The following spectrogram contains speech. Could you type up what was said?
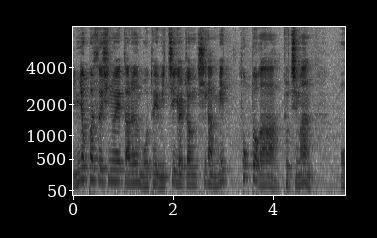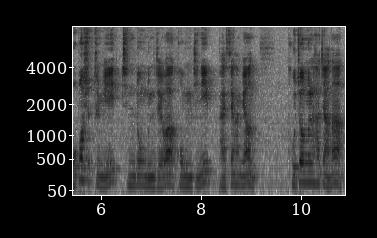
입력 펄스 신호에 따른 모터의 위치 결정 시간 및 속도가 좋지만 오버슈트 및 진동 문제와 공진이 발생하면 보정을 하지 않아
